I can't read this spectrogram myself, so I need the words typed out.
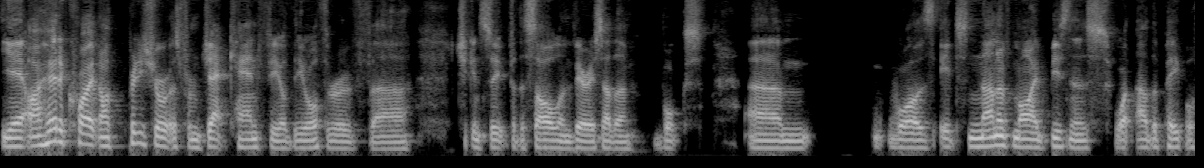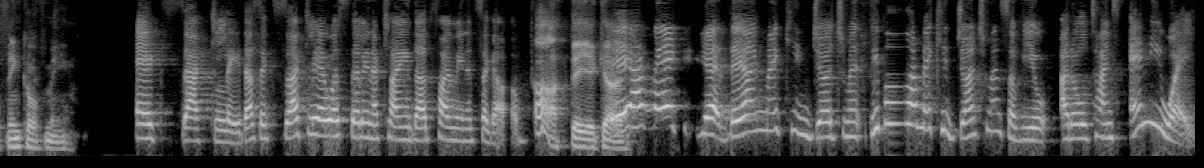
Yeah, I heard a quote. I'm pretty sure it was from Jack Canfield, the author of uh, Chicken Soup for the Soul and various other books. Um, was it's none of my business what other people think of me. Exactly. That's exactly I was telling a client that five minutes ago. Ah, there you go. They are making yeah, they are making judgment. People are making judgments of you at all times anyway.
